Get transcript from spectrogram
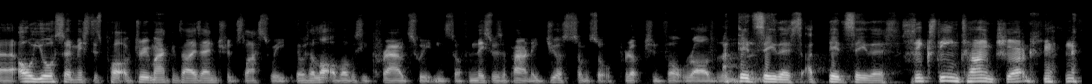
uh, oh, you also missed as part of Drew McIntyre's entrance last week. There was a lot of obviously crowd sweetening stuff, and this was apparently just some sort of production fault rather than. I did see this. I did see this. 16 time champion.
